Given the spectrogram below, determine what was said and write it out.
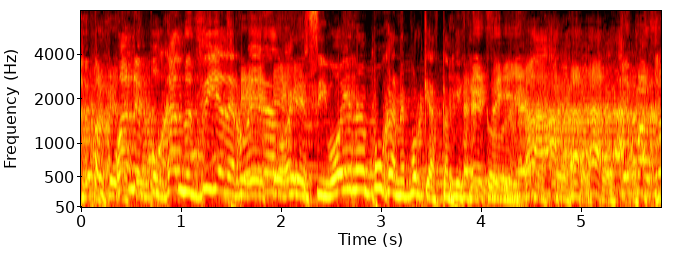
Los van empujando en silla de ruedas. Oye, si voy y no empujan es porque ya están viejitos, Sí, ya. ¿qué pasó?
